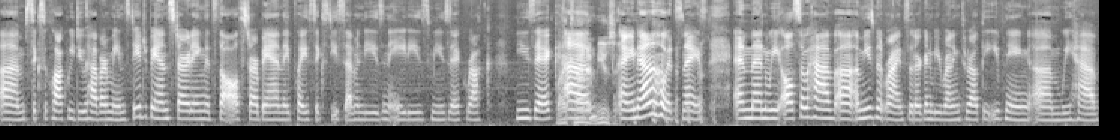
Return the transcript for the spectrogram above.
Um, six o'clock, we do have our main stage band starting. It's the All Star Band. They play 60s, 70s, and 80s music, rock music. My kind of music. I know, it's nice. And then we also have uh, amusement rides that are going to be running throughout the evening. Um, we have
